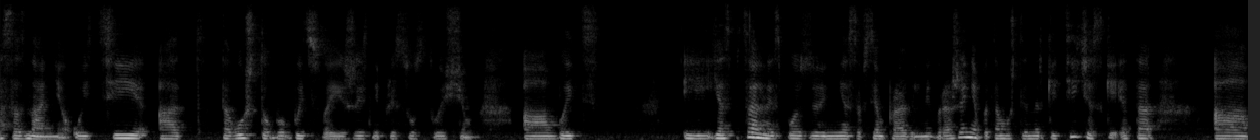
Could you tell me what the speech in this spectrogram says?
осознания, уйти от того, чтобы быть в своей жизни присутствующим, а, быть и я специально использую не совсем правильные выражения, потому что энергетически это а,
